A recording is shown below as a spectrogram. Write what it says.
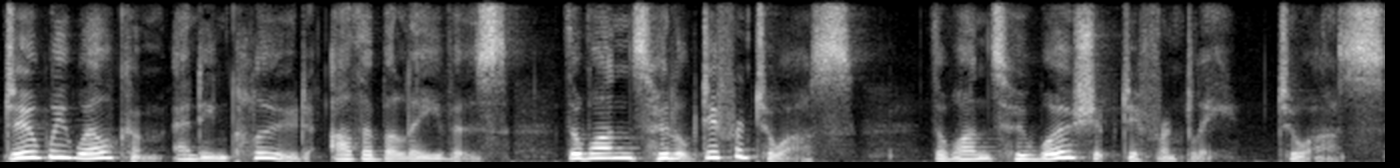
Do we welcome and include other believers, the ones who look different to us, the ones who worship differently to us?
